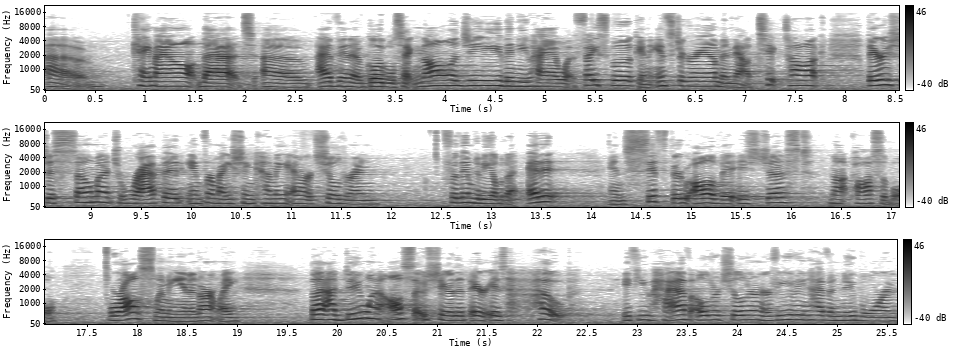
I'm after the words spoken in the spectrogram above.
uh, came out, that uh, advent of global technology, then you had what Facebook and Instagram and now TikTok. There's just so much rapid information coming at our children for them to be able to edit and sift through all of it is just not possible. We're all swimming in it, aren't we? But I do want to also share that there is hope. If you have older children or if you even have a newborn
